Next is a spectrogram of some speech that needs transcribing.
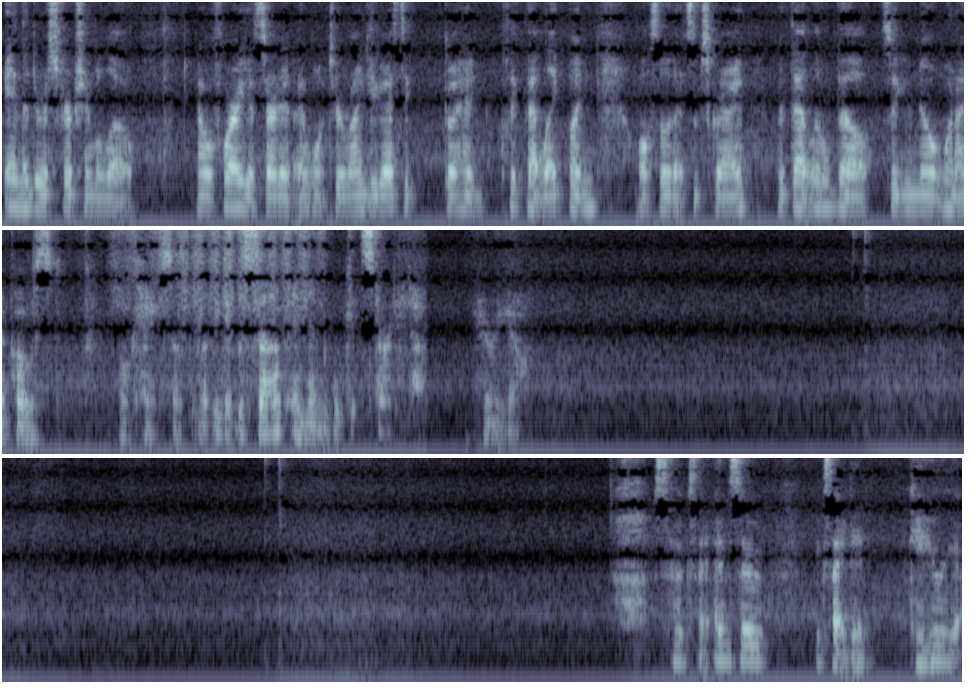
in the description below. Now before I get started, I want to remind you guys to go ahead and click that like button, also that subscribe with that little bell so you know when I post. Okay, so let me get this set up and then we'll get started. Here we go. So excited. I'm so excited. Okay, here we go.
